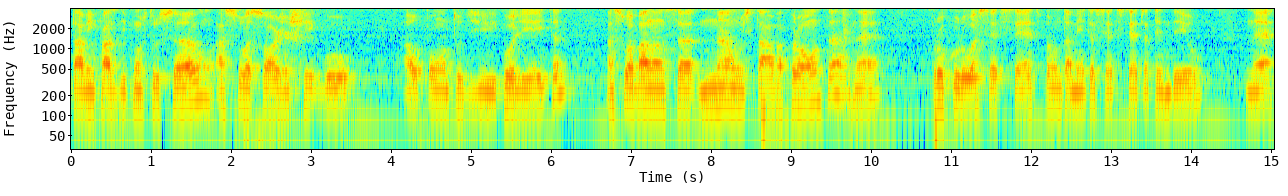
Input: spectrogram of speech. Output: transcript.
Estava em fase de construção, a sua soja chegou ao ponto de colheita, a sua balança não estava pronta, né? Procurou a 77, prontamente a 77 atendeu, né?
